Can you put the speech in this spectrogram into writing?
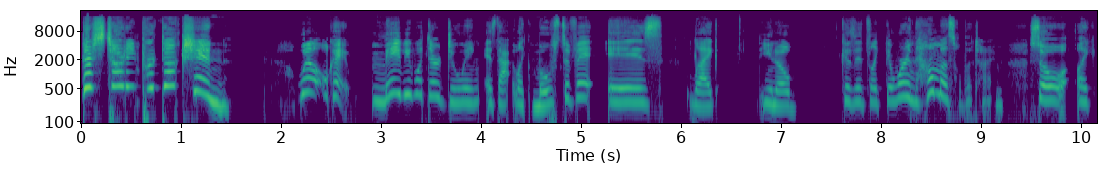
They're starting production. Well, okay, maybe what they're doing is that like most of it is like you know because it's like they're wearing the helmets all the time. So like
